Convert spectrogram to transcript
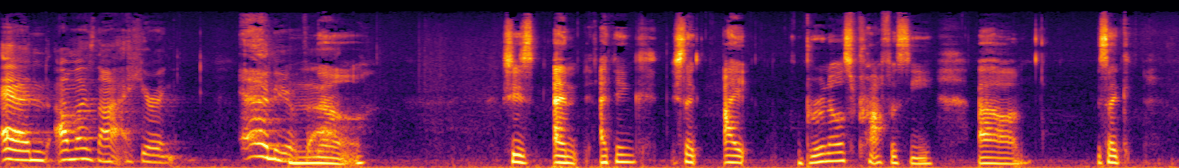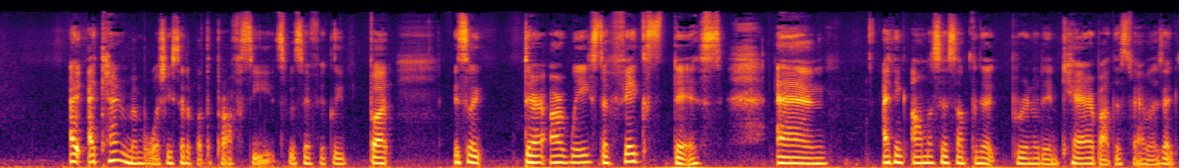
and Alma's not hearing any of that. No. She's and I think she's like I Bruno's prophecy um it's like I I can't remember what she said about the prophecy specifically, but it's like there are ways to fix this and I think Alma says something like Bruno didn't care about this family. It's like,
